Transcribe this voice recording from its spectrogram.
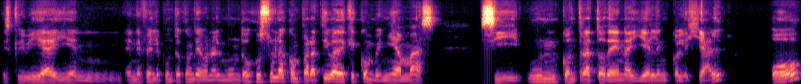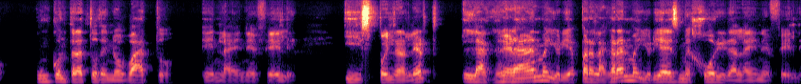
escribí ahí en nfl.com diagonal mundo justo una comparativa de qué convenía más, si un contrato de NIL en colegial o un contrato de novato en la NFL. Y spoiler alert, la gran mayoría, para la gran mayoría es mejor ir a la NFL.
